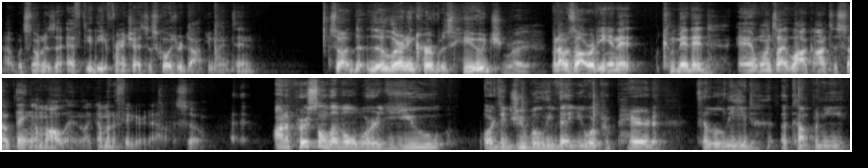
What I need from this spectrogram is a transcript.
uh, what's known as an FDD, franchise disclosure document, and so the, the learning curve was huge. Right. But I was already in it, committed, and once I lock onto something, I'm all in. Like I'm gonna figure it out. So. On a personal level, were you or did you believe that you were prepared to lead a company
